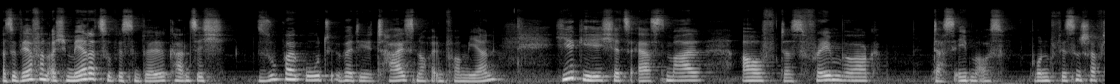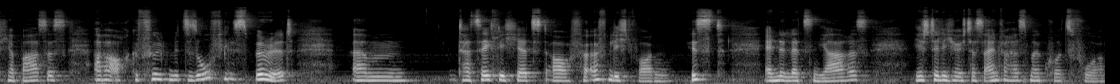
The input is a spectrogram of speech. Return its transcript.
Also wer von euch mehr dazu wissen will, kann sich super gut über die Details noch informieren. Hier gehe ich jetzt erstmal auf das Framework, das eben aus grundwissenschaftlicher Basis, aber auch gefüllt mit so viel Spirit, ähm, tatsächlich jetzt auch veröffentlicht worden ist, Ende letzten Jahres. Hier stelle ich euch das einfach erstmal kurz vor.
